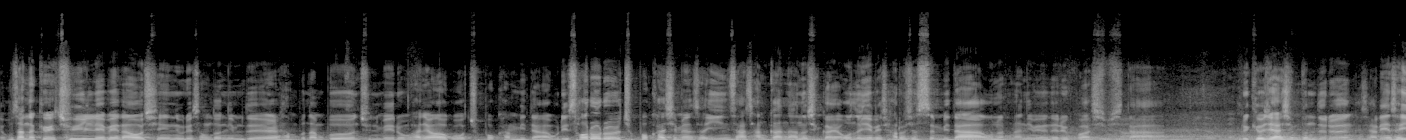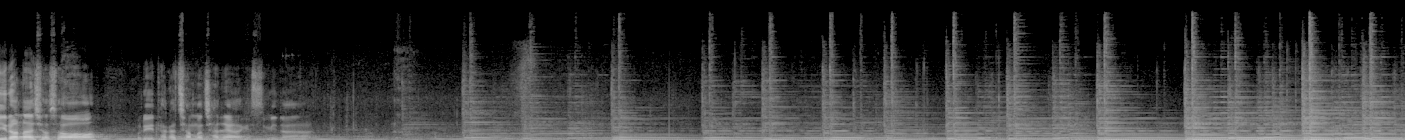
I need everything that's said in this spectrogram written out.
네, 호산나 교회 주일 예배 나오신 우리 성도님들 한 분 한 분 주님의 이름 환영하고 축복합니다. 우리 서로를 축복하시면서 인사 잠깐 나누실까요? 오늘 예배 잘 오셨습니다. 오늘 하나님의 은혜를 구하십시다. 우리 교제하신 분들은 그 자리에서 일어나셔서 우리 다 같이 한번 찬양하겠습니다.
